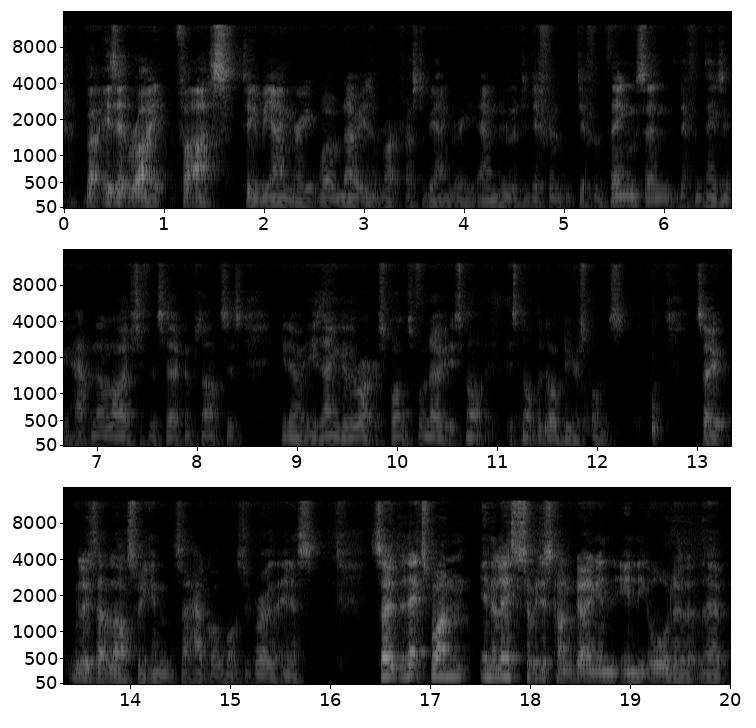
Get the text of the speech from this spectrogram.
but is it right for us to be angry? Well, no, it isn't right for us to be angry. And we looked at different different things and different things that can happen in our lives, different circumstances. You know, is anger the right response? Well, no, it's not. It's not the godly response. So we looked at that last week, and so how God wants to grow that in us. So the next one in the list, so we're just kind of going in in the order that the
